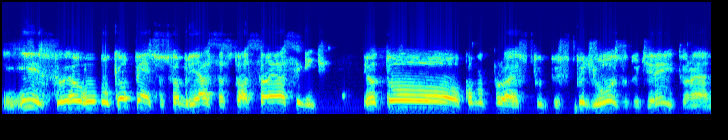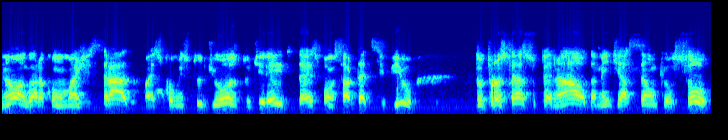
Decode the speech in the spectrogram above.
Isso, eu, o que eu penso sobre essa situação é a seguinte: eu estou, como estudioso do direito, né, não agora como magistrado, mas como estudioso do direito, da responsabilidade civil, do processo penal, da mediação que eu sou,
